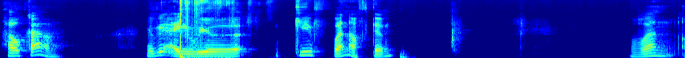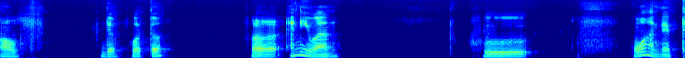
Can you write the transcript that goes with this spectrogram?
how come maybe I will give one of them one of the photo for anyone who want it.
